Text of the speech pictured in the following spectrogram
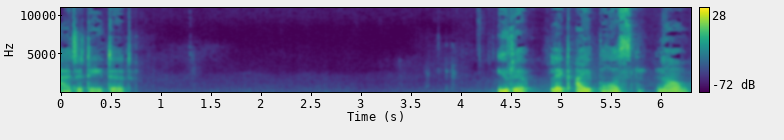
agitated? You re- like I paused now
